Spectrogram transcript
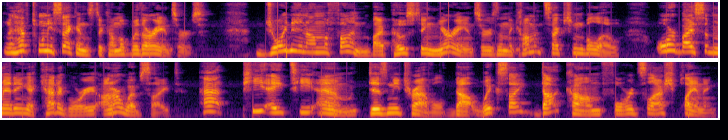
and have 20 seconds to come up with our answers. Join in on the fun by posting your answers in the comment section below or by submitting a category on our website at patmdisneytravel.wixsite.com forward slash planning.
